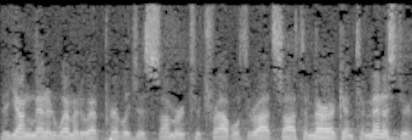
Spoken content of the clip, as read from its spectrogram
the young men and women who had privilege this summer to travel throughout South America and to minister.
